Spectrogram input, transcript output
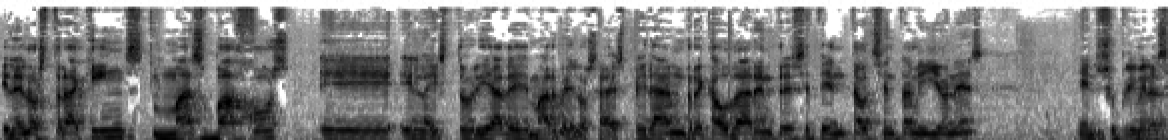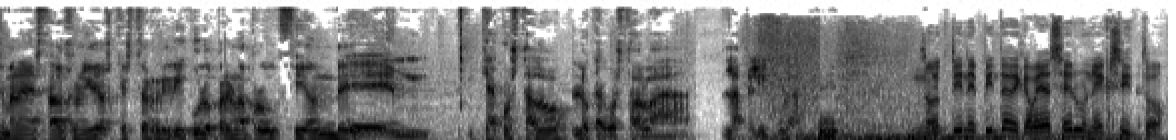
tiene los trackings más bajos eh, en la historia de Marvel. O sea, esperan recaudar entre 70 y 80 millones en su primera semana en Estados Unidos, que esto es ridículo para una producción de que ha costado lo que ha costado la, la película. Sí. No tiene pinta de que vaya a ser un éxito.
